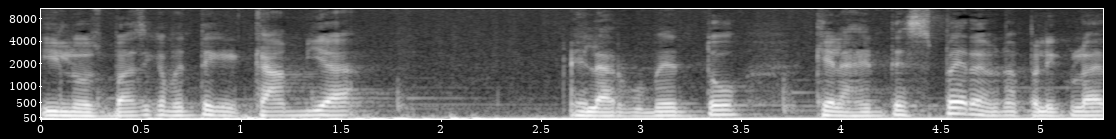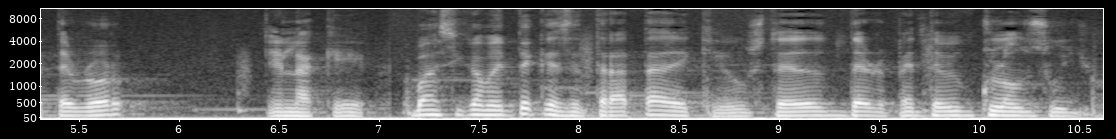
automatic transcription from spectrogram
y los básicamente que cambia el argumento que la gente espera de una película de terror en la que básicamente que se trata de que usted de repente ve un clon suyo.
